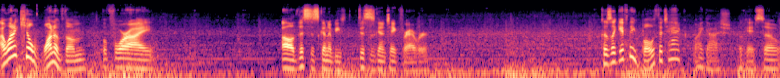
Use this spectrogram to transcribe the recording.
I want to kill one of them before I... Oh, this is gonna be... This is gonna take forever. Because, like, if they both attack... My gosh. Okay, so...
